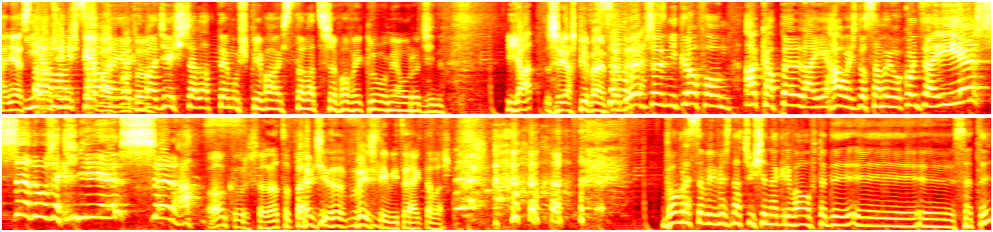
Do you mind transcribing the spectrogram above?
nie, nie, staram ja się nie śpiewać, całe, bo jak to... 20 lat temu śpiewałeś 100 lat szefowej klubu miał urodziny. Ja? Że ja śpiewałem Całe wtedy? przez mikrofon, a capella, jechałeś do samego końca i jeszcze dłużej, i jeszcze raz. O kurczę, no to powiem ci, no, wyślij mi to, jak to masz. Wyobraź sobie, wiesz, na czym się nagrywało wtedy yy, yy, sety?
